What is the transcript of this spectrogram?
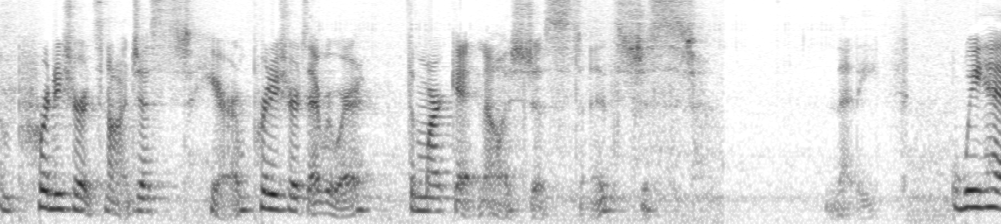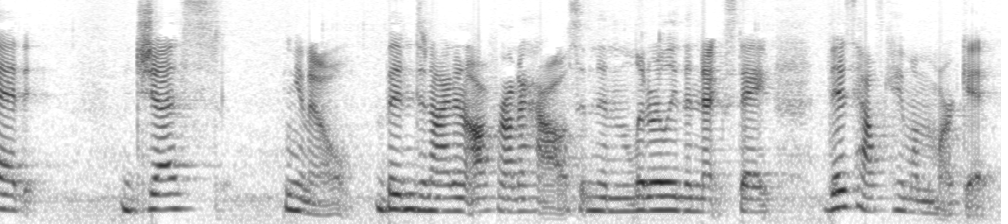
I'm pretty sure it's not just here. I'm pretty sure it's everywhere. The market now is just, it's just nutty. We had just, you know, been denied an offer on a house and then literally the next day, this house came on the market.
